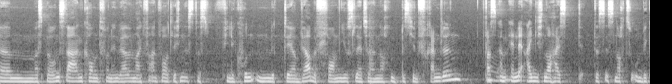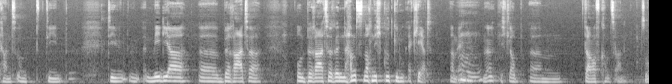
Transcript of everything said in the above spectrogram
Ähm, was bei uns da ankommt von den Werbemarktverantwortlichen ist, dass viele Kunden mit der Werbeform Newsletter noch ein bisschen fremdeln, was mhm. am Ende eigentlich nur heißt, das ist noch zu unbekannt und die, die Mediaberater äh, und Beraterinnen haben es noch nicht gut genug erklärt am Ende. Mhm. Ne? Ich glaube, ähm, darauf kommt es an. So.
